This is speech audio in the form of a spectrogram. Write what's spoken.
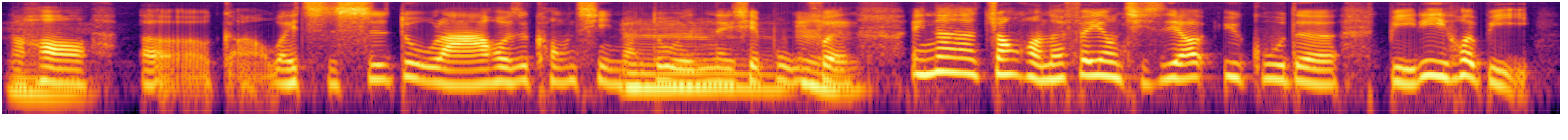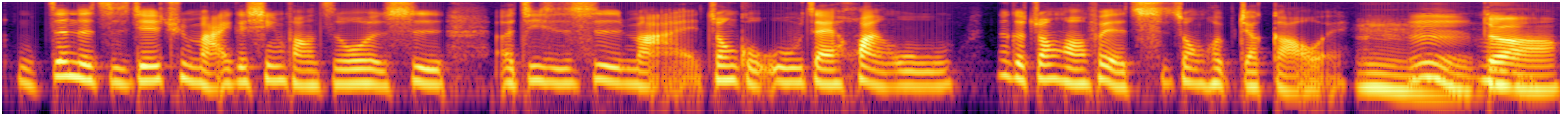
然后、呃呃维持湿度啦，或是空气暖度的那些部分，嗯哎、那装潢的费用其实要预估的比例会比你真的直接去买一个新房子，或者是呃，即使是买中古屋再换屋，那个装潢费的吃重会比较高、哎，嗯嗯，对啊。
